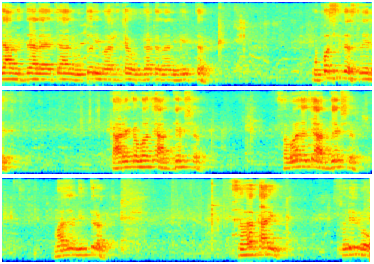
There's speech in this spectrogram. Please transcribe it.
या विद्यालयाच्या नूतन इमारतीच्या उद्घाटनानिमित्त उपस्थित असलेले कार्यक्रमाचे अध्यक्ष समाजाचे अध्यक्ष माझे मित्र सहकारी सुनील भाऊ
